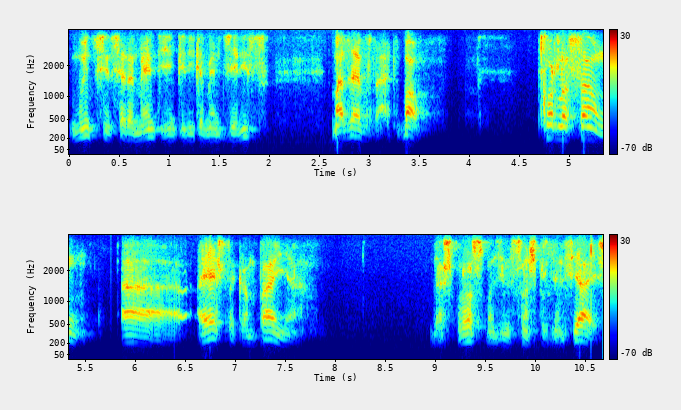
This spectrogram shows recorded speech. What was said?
muito sinceramente e empiricamente dizer isso, mas é verdade. Bom, com relação a, a esta campanha das próximas eleições presidenciais,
